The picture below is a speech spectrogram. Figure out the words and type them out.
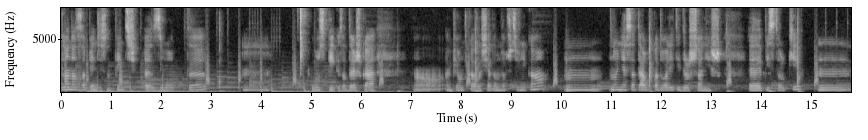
dla nas za 55 zł. Mm, Łuspik za dyszkę. a M5 za 7 dla przeciwnika. Mm, No niestety AWP Duality droższa niż e, pistolki. Mm,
